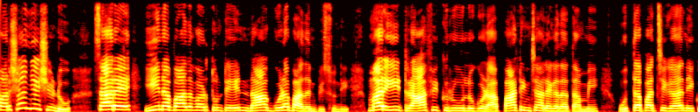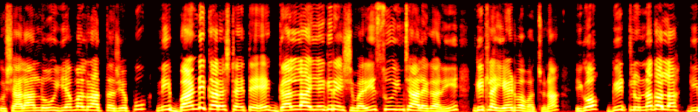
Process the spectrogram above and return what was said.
పర్షాన్ చేసిండు. సరే ఈయన బాధపడుతుంటే నాకు కూడా బాధ అనిపిస్తుంది. మరి ట్రాఫిక్ రూల్ కూడా పాటించాలి కదా తమ్మి. ఉత్తపచ్చిగా నీకు శలాన్లు ఎవ్వరు రాస్తారు చెప్పు. నీ బండి కరెస్ట్ అయితే గల్లా ఎగిరేసి మరి సూయించాలే గాని గిట్ల ఏడవచ్చునా ఇగో గిట్లున్నదొల్లా గీ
